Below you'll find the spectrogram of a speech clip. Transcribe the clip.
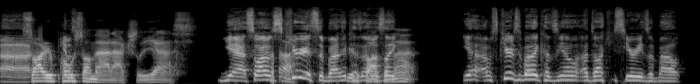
uh, Saw your it was- post on that actually. Yes. yeah, so I was curious about it because I was like? Yeah, I was curious about it because you know a docu series about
